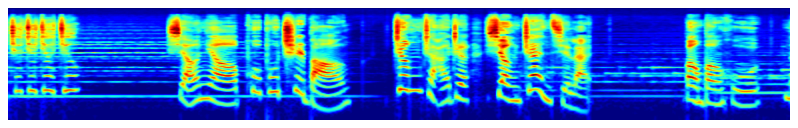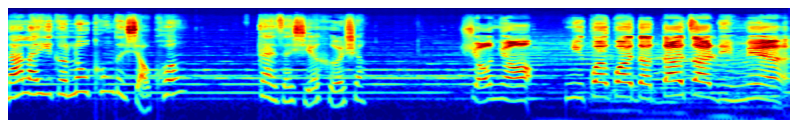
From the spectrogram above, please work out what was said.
啾啾啾啾，小鸟扑扑翅膀，挣扎着想站起来。棒棒虎拿来一个镂空的小筐，盖在鞋盒上。小鸟，你乖乖的待在里面。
